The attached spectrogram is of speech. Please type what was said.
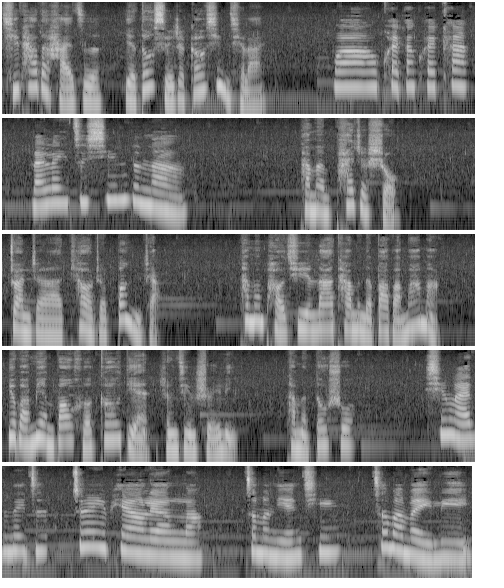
其他的孩子也都随着高兴起来：“哇，快看快看，来了一只新的呢！”他们拍着手，转着跳着蹦着，他们跑去拉他们的爸爸妈妈。又把面包和糕点扔进水里，他们都说：“新来的那只最漂亮了，这么年轻，这么美丽。”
